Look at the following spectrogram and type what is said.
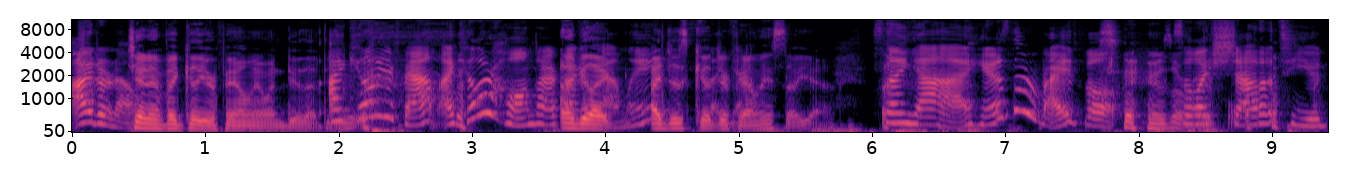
I don't know. Jenna, if I kill your family, I wouldn't do that. To I you. killed your fam I kill her whole entire family. I'd fucking be like, family. I just killed So, your yeah. family, so yeah. So yeah, here's the rifle. Here's a so like shout out to you,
